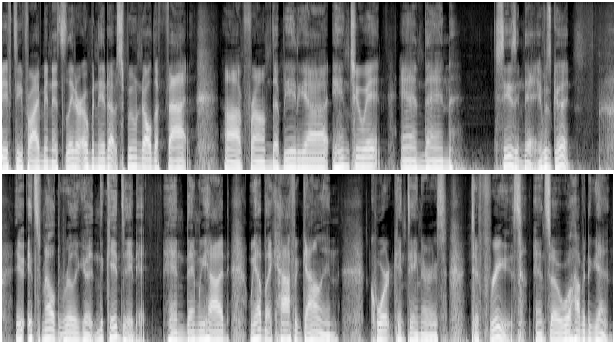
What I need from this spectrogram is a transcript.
55 minutes later, opened it up, spooned all the fat uh, from the birria into it, and then seasoned it. It was good. It, it smelled really good, and the kids ate it. And then we had we had like half a gallon quart containers to freeze, and so we'll have it again.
